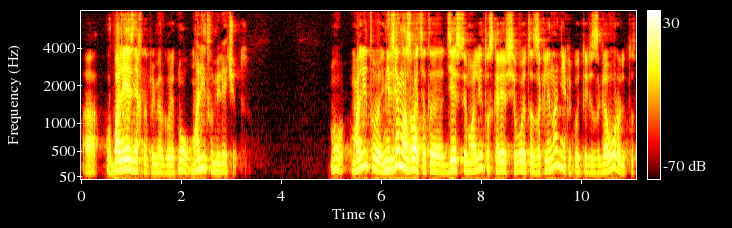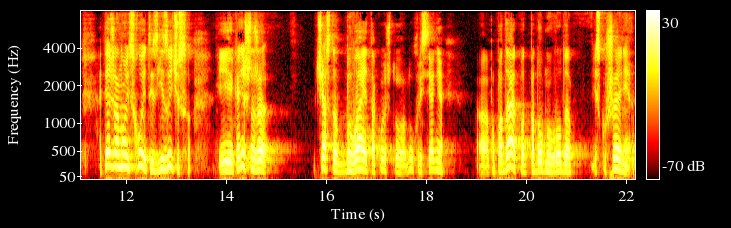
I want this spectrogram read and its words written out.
А, в болезнях, например, говорят, ну, молитвами лечат. Ну, молитва, нельзя назвать это действие молитвы, скорее всего, это заклинание какое-то или заговор. Или. Опять же, оно исходит из язычества. И, конечно же, часто бывает такое, что ну, христиане а, попадают под подобного рода искушения.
